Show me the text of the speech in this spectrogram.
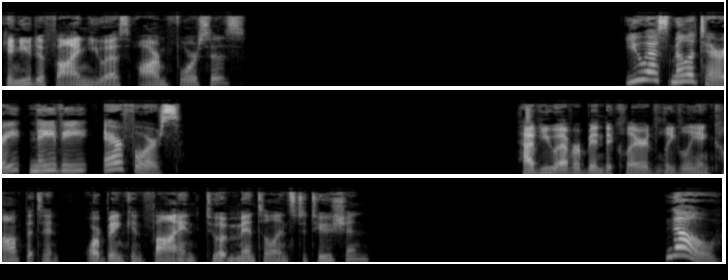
Can you define U.S. Armed Forces? U.S. military, Navy, Air Force. Have you ever been declared legally incompetent or been confined to a mental institution? No.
